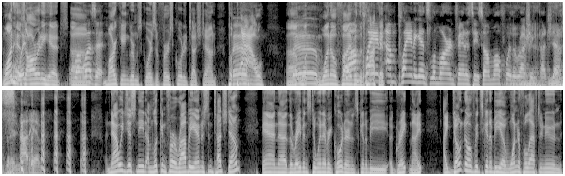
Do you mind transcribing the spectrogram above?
One Ooh, has what- already hit. what Um, was it? Mark Ingram scores a first quarter touchdown. Pow! Uh, Boom. one hundred five well, in the playing. pocket. I'm playing against Lamar in fantasy, so I'm all for the rushing man. touchdowns Yes. that are not him. Now we just need. I'm looking for a Robby Anderson touchdown and uh, the Ravens to win every quarter, and it's going to be a great night. I don't know if it's going to be a wonderful afternoon,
